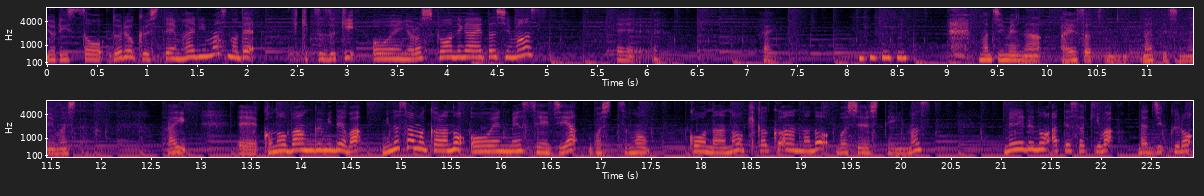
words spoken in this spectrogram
より一層努力してまいりますので引き続き応援よろしくお願いいたします。えーはい。真面目な挨拶になってしまいましたが。はい、えーこの番組では皆様からの応援メッセージやご質問コーナーの企画案など募集しています。メールの宛先はラジクロ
